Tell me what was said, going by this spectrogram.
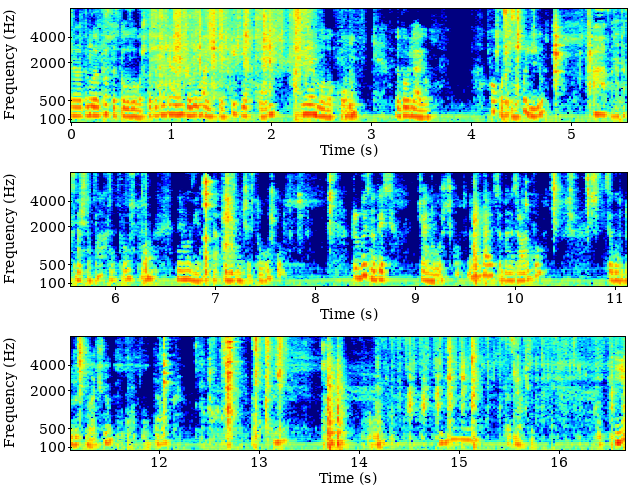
е, тому я просто столову ложку додаю, заливаю це кип'ятком, не молоком. Додаю кокосову олію. А, вона так смачно пахне, просто неймовірно. Так, візьму чисту ложку. Приблизно десь чайну ложечку додаю, мене зранку. Це буде дуже смачно. Так. Це смачно. І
